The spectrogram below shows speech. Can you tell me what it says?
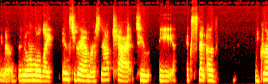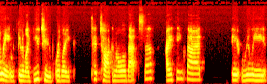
you know, the normal like Instagram or Snapchat to the extent of growing through like YouTube or like TikTok and all of that stuff, I think that it really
